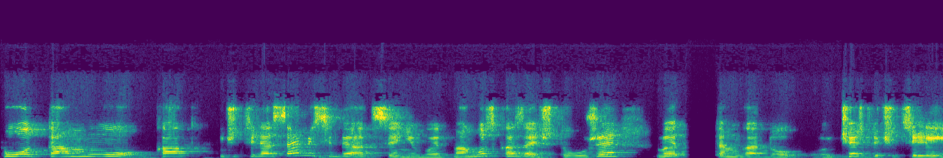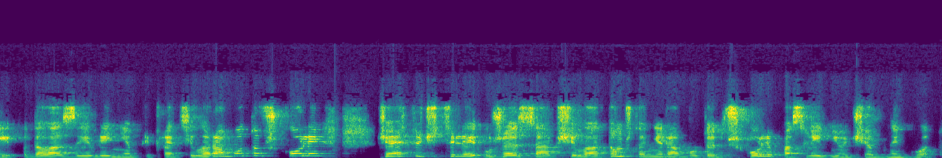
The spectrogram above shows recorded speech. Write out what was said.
по тому, как учителя сами себя оценивают, могу сказать, что уже в этом году часть учителей подала заявление, прекратила работу в школе, часть учителей уже сообщила о том, что они работают в школе последний учебный год.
